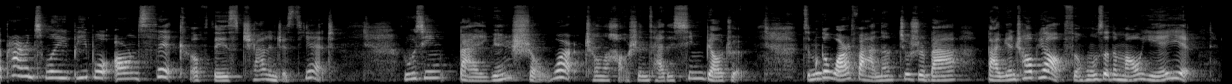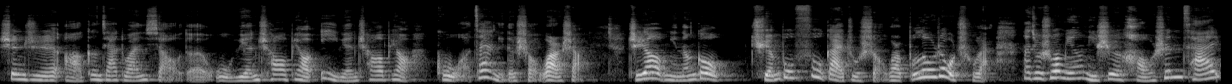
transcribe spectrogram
apparently people aren't sick of these challenges yet. 如今，百元手腕成了好身材的新标准。怎么个玩法呢？就是把百元钞票、粉红色的毛爷爷，甚至啊更加短小的五元钞票、一元钞票裹在你的手腕上。只要你能够全部覆盖住手腕，不露肉出来，那就说明你是好身材。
